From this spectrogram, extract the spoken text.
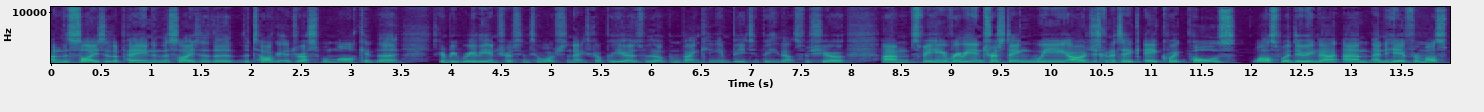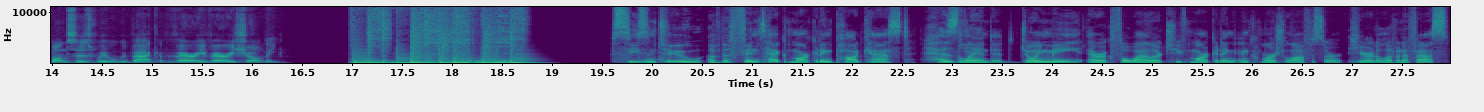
and the size of the pain and the size of the, the target addressable market there. It's going to be really interesting to watch the next couple of years with open banking and B2B, that's for sure. Um, speaking of really interesting, we are just going to take a quick pause whilst we're doing that um, and hear from our sponsors. We will be back very, very shortly. Season two of the FinTech Marketing Podcast has landed. Join me, Eric Fulwiler, Chief Marketing and Commercial Officer here at 11FS,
